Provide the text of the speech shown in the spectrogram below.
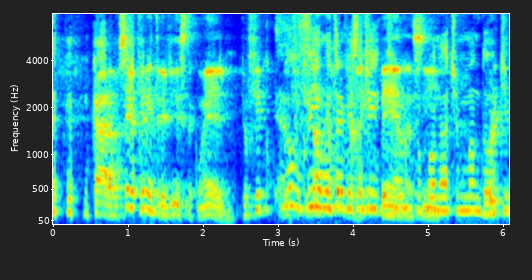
Cara, você já viu a entrevista com ele? Eu fico. Eu fico vi uma um entrevista que, de pena, que, que assim, o Bonatti me mandou. Porque.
